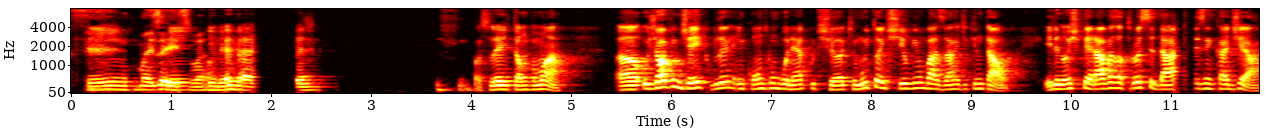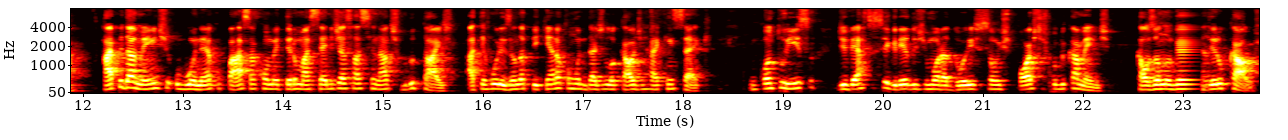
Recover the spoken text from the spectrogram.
Sim. Mas é sim, isso, vai É verdade. Posso ler? Então, vamos lá. Uh, o jovem Jake encontra um boneco Chuck muito antigo em um bazar de quintal. Ele não esperava as atrocidades desencadear. Rapidamente, o boneco passa a cometer uma série de assassinatos brutais, aterrorizando a pequena comunidade local de Hackensack. Enquanto isso, diversos segredos de moradores são expostos publicamente, causando um verdadeiro caos.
